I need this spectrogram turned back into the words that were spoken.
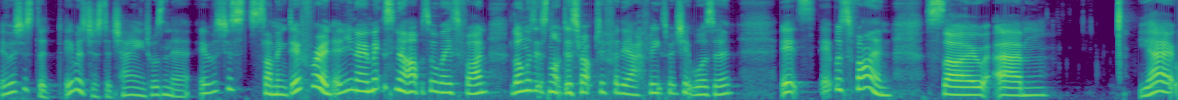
it was just a it was just a change wasn't it? It was just something different. And you know mixing it up is always fun as long as it's not disruptive for the athletes which it wasn't. It's it was fun. So um yeah, it,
